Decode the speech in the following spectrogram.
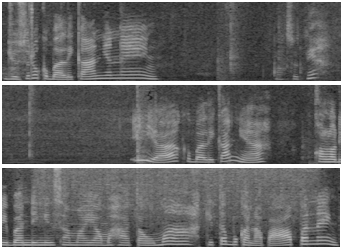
Justru kebalikannya, Neng. Maksudnya? Iya, kebalikannya. Kalau dibandingin sama yang maha tahu mah, kita bukan apa-apa, Neng.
